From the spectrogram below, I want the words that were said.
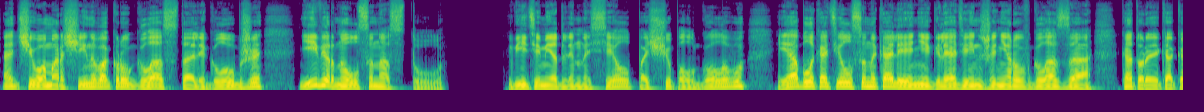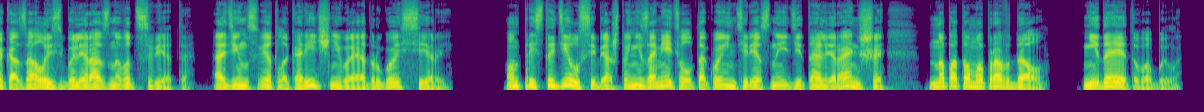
отчего морщины вокруг глаз стали глубже, и вернулся на стул. Витя медленно сел, пощупал голову и облокотился на колени, глядя инженеру в глаза, которые, как оказалось, были разного цвета. Один светло-коричневый, а другой серый. Он пристыдил себя, что не заметил такой интересной детали раньше, но потом оправдал. Не до этого было.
